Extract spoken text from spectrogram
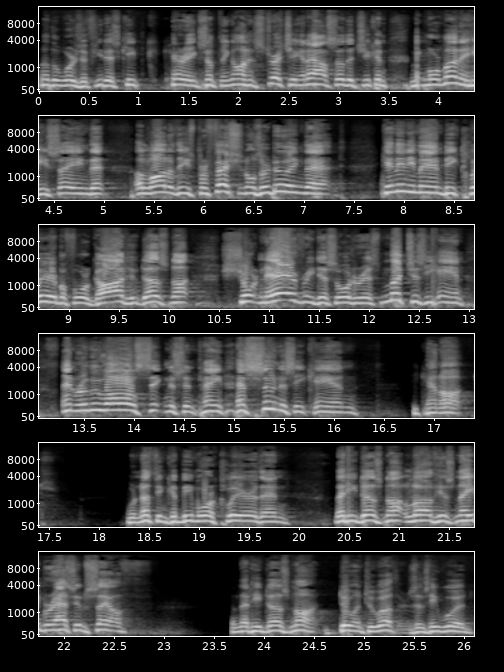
in other words, if you just keep carrying something on and stretching it out so that you can make more money, he's saying that a lot of these professionals are doing that. Can any man be clear before God who does not shorten every disorder as much as he can and remove all sickness and pain as soon as he can? He cannot. For nothing can be more clear than that he does not love his neighbor as himself and that he does not do unto others as he would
